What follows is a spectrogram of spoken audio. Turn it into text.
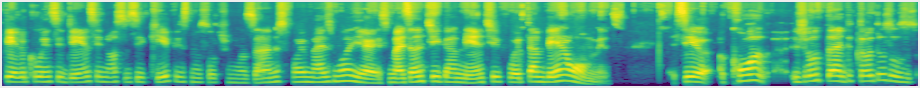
pela coincidência, em nossas equipes nos últimos anos foi mais mulheres, mas antigamente foi também homens. Se, com, juntando todas as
